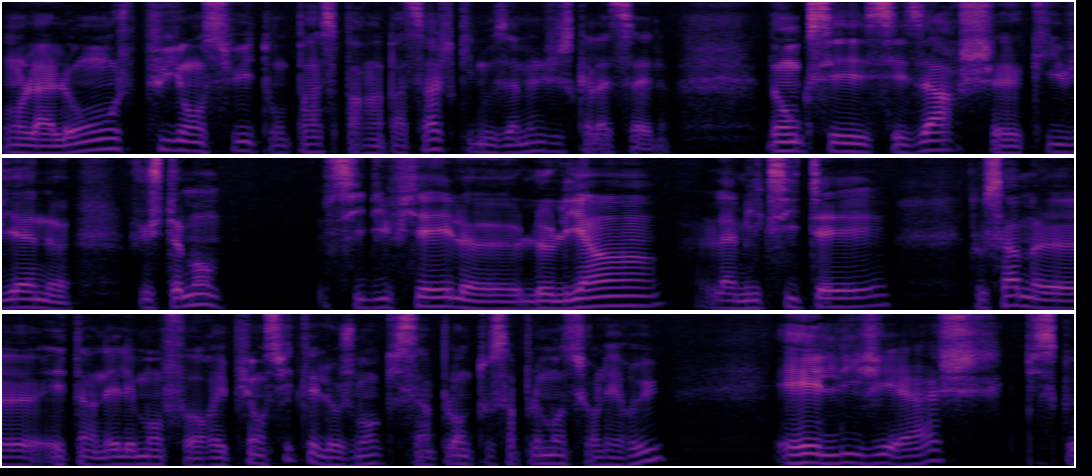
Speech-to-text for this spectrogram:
on l'allonge, puis ensuite on passe par un passage qui nous amène jusqu'à la Seine. Donc, c'est ces arches qui viennent justement signifier le, le lien, la mixité, tout ça est un élément fort. Et puis ensuite, les logements qui s'implantent tout simplement sur les rues. Et l'IGH, puisque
